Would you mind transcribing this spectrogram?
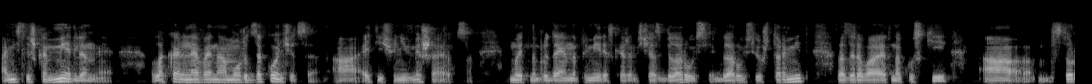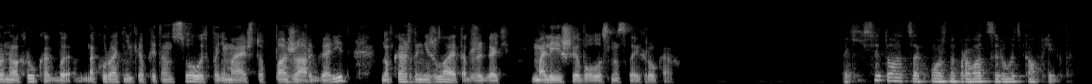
они слишком медленные локальная война может закончиться, а эти еще не вмешаются. Мы это наблюдаем на примере, скажем, сейчас Беларуси. Белоруссию штормит, разрывает на куски, а стороны вокруг как бы аккуратненько пританцовывают, понимая, что пожар горит, но каждый не желает обжигать малейшие волосы на своих руках. В каких ситуациях можно провоцировать конфликт?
